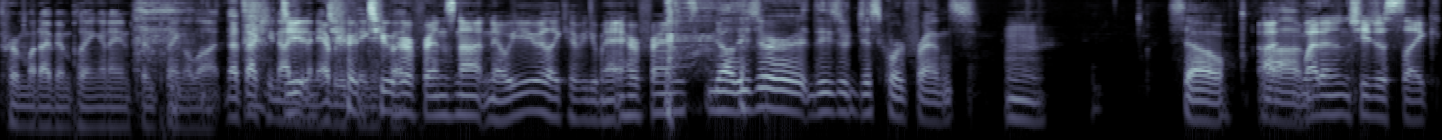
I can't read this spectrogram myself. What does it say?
from what I've been playing, and I've been playing a lot. That's actually not do, even everything. Do, but- her friends not know you? Like, have you met her friends? no, these are these are Discord friends. Hmm. So, Uh, um, why doesn't she just like?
